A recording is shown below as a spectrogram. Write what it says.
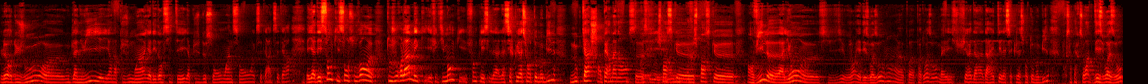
l'heure du jour euh, ou de la nuit, il y en a plus ou moins, il y a des densités, il y a plus de sons, moins de sons, etc. etc. Et il y a des sons qui sont souvent euh, toujours là, mais qui, effectivement qui font que la, circulation automobile nous cache en permanence. je, pense que, je pense que en ville, à Lyon, si je dis aux gens il y a des oiseaux, non, pas, d'oiseaux, mais il suffirait d'arrêter la circulation automobile pour s'apercevoir que des oiseaux,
